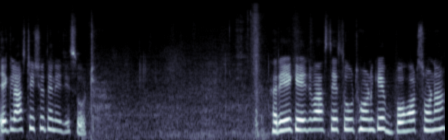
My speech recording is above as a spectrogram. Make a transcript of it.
ਇਹ ਗਲਾਸ ਟਿਸ਼ੂ ਤੇ ਨੇ ਜੀ ਸੂਟ। ਹਰੇਕ ਏਜ ਵਾਸਤੇ ਸੂਟ ਹੋਣਗੇ, ਬਹੁਤ ਸੋਹਣਾ।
